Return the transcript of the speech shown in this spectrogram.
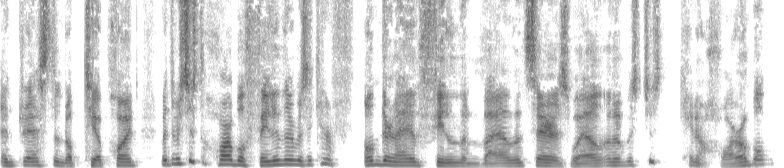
interesting up to a point. But there was just a horrible feeling. There was a kind of underlying feeling of violence there as well, and it was just kind of horrible.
